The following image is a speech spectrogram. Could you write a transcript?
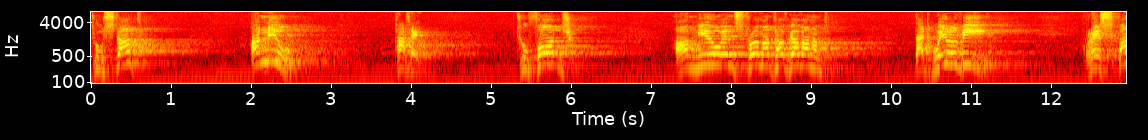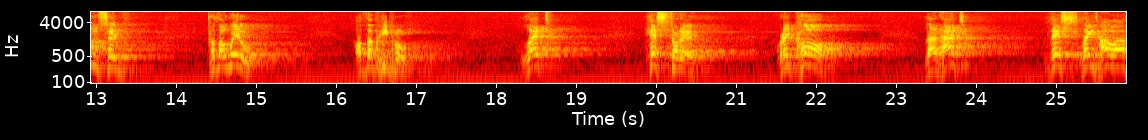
to start a new party, to forge a new instrument of government that will be responsive to the will of the people. Let history record that at this late hour,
